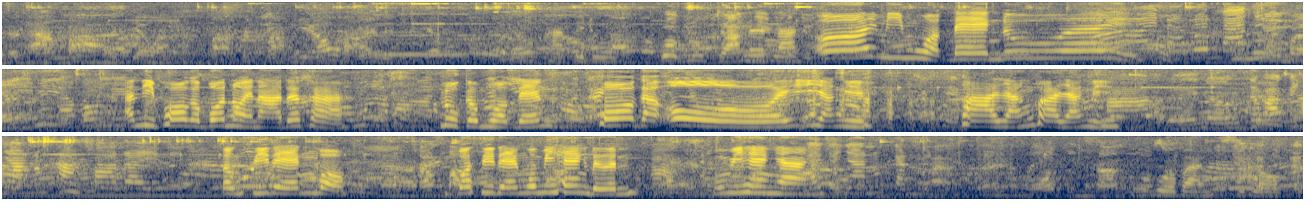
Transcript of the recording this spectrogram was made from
เดี๋ยวพาไปดูพวกลูกช้างเลิเด็ศกรักเอ้ยมีหมวกแดงด้วย อันนี้พ่อกับโบหน่อยนาเด้อค่ะ ลูกกับหมวกแดงพ่อกับโอ้ยอหยังนี่พาหยังพาหยังนี่แต่ว่าเป็นยางน้ำตาลปลาได้เลยต้องสีแดงบ่บ่สีแดงว่ามีแห้งเดินว่ามีแห้งยางเป็นยางน้ำกันบัวบานสิบล้อค่ะ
